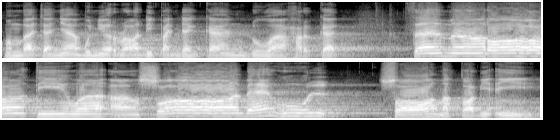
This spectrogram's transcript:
Membacanya bunyi ra dipanjangkan dua harkat. Thamarati wa asabahul sa matabi'i.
